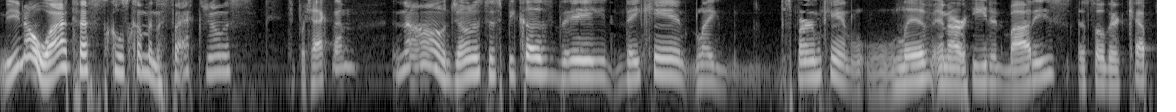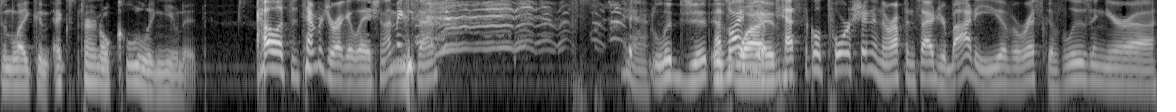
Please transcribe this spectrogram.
you know why testicles come in a sack, Jonaas? To protect them? No, Jonaas, it's because they they can't like sperm can't live in our heated bodies, so they're kept in like an external cooling unit. Oh, it's a temperature regulation. That makes sense. Yeah. Legit That's is why, why. if you have testicle torsion and they're up inside your body, you have a risk of losing your uh,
